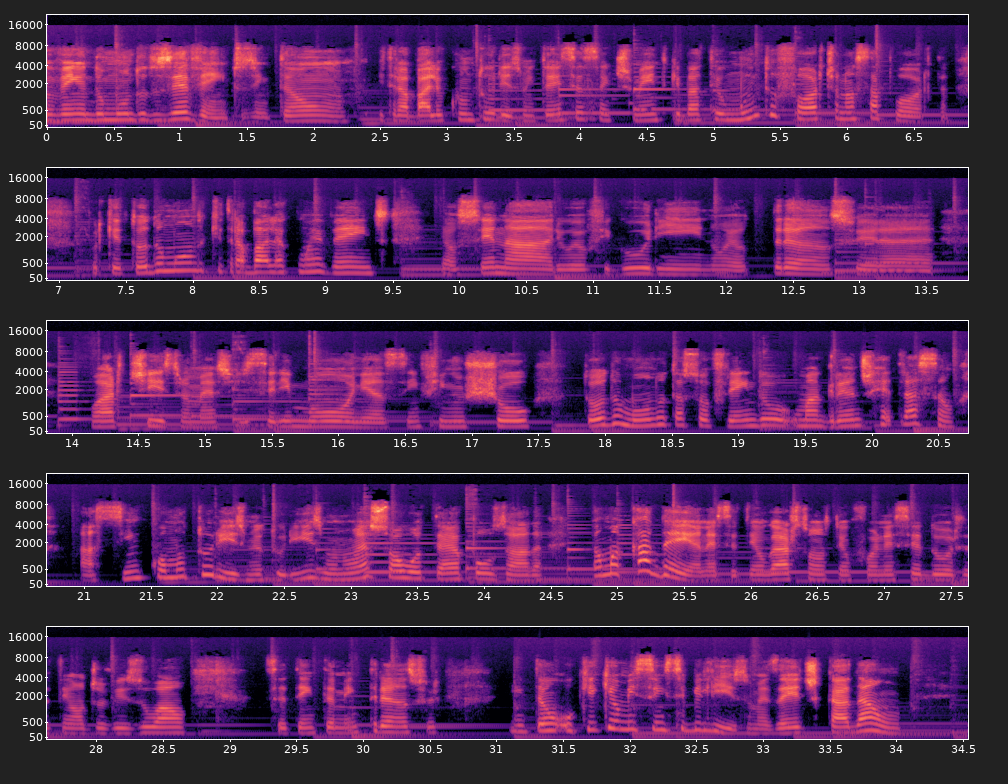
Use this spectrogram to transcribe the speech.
Eu venho do mundo dos eventos, então, e trabalho com turismo. Então, esse é um sentimento que bateu muito forte à nossa porta, porque todo mundo que trabalha com eventos é o cenário, é o figurino, é o transfer, é o artista, o mestre de cerimônias, enfim, o show, todo mundo está sofrendo uma grande retração assim como o turismo. E o turismo não é só o hotel, a pousada, é uma cadeia, né? Você tem o garçom, você tem o fornecedor, você tem o audiovisual, você tem também transfer. Então, o que, que eu me sensibilizo? Mas aí é de cada um.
